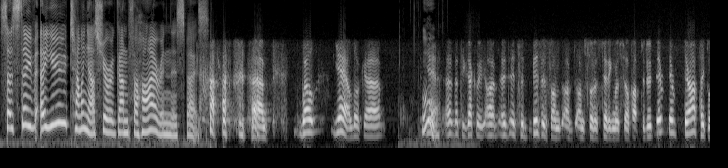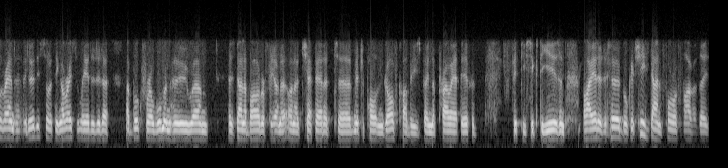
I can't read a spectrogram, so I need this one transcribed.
So, Steve, are you telling us you're a gun for hire in this space? um, well, yeah, look, uh, yeah, uh, that's exactly. Uh, it, it's a business I'm, I'm, I'm, sort of setting myself up to do. There, there, there are people around who do this sort of thing. I recently edited a, a book for a woman who um, has done a biography on a, on a chap out at uh, Metropolitan Golf Club. He's been the pro out there for 50, 60 years, and I edited her book, and she's done four or five of these.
